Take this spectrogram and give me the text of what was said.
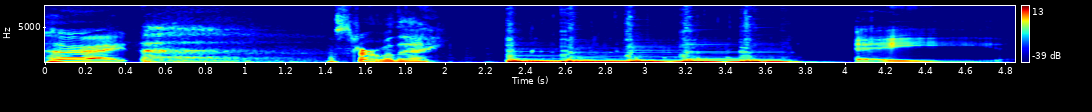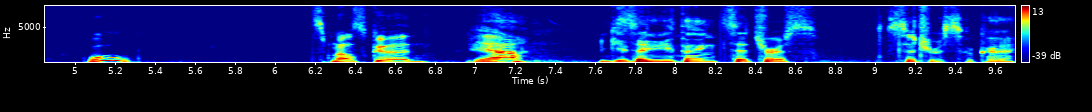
All right. Let's start with A. Hey, Woo. smells good. Yeah. You getting Cit- anything? Citrus. Citrus. Okay.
